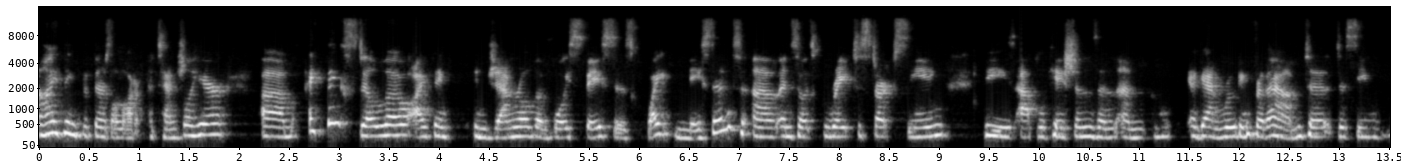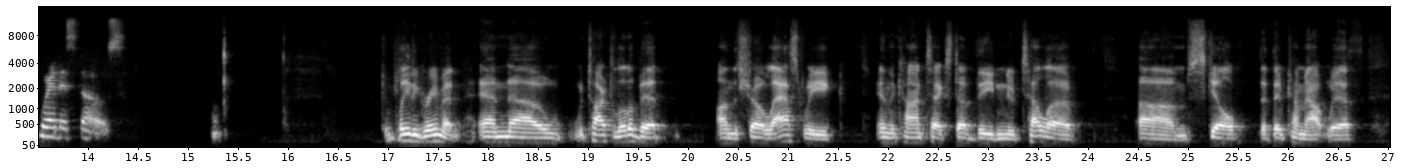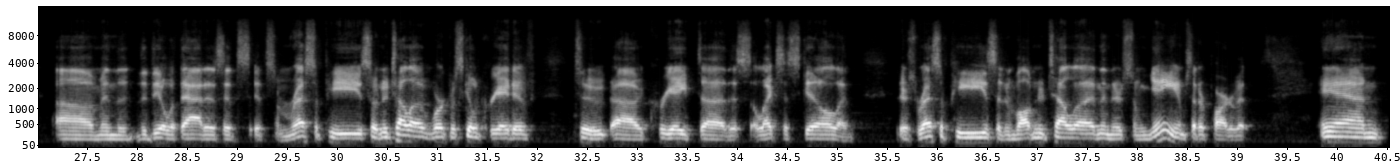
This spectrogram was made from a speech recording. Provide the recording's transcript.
I think that there's a lot of potential here. Um, I think still, though, I think in general the voice space is quite nascent, um, and so it's great to start seeing these applications and, and again rooting for them to to see where this goes. Complete agreement. And uh, we talked a little bit on the show last week in the context of the Nutella um, skill that they've come out with um, and the, the deal with that is it's it's some recipes. So Nutella worked with skilled creative to uh, create uh, this alexa skill and there's recipes that involve nutella and then there's some games that are part of it. And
